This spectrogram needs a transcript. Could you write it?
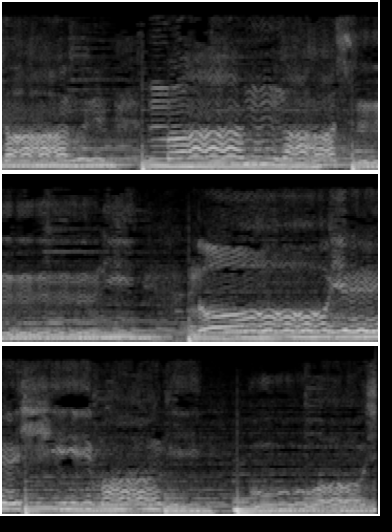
세상을 만났으니 너의 희망이 무엇이냐?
